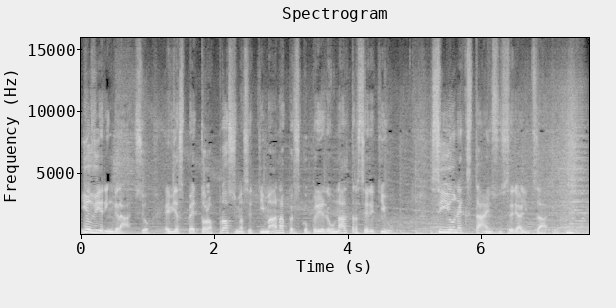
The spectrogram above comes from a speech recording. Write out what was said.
Io vi ringrazio e vi aspetto la prossima settimana per scoprire un'altra serie TV. See you next time su Serializzati.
